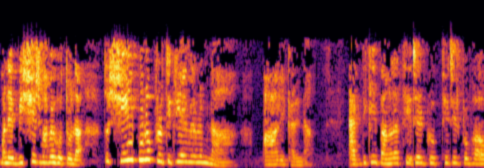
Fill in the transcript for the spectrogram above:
মানে বিশেষভাবে হতো না। তো সেই পুরো প্রতিক্রিয়ায় ভাবলাম, না, আর এখানে না। একদিকে বাংলা থিয়েটার গ্রুপ থিয়েটার প্রভাব,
